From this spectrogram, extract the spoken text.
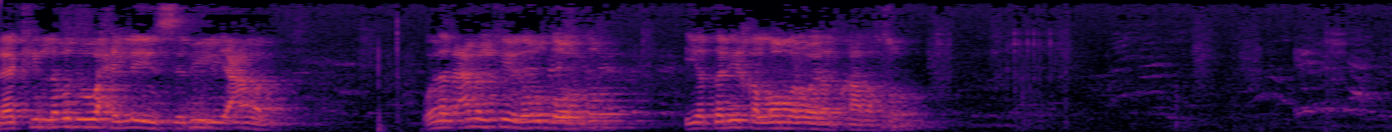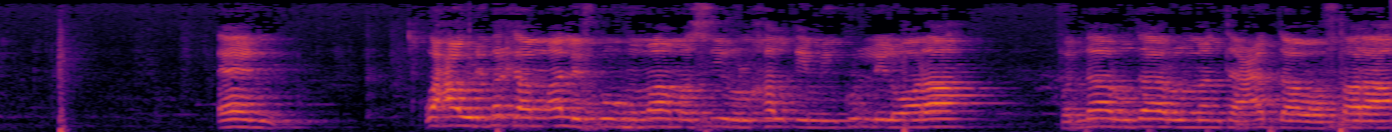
laakiin labadu waxay leeyihiin sabiil iyo camal waa inaad camalkeeda u doorto iyo dariiqa loo maro waa inaad qaadato. Waxa uu ihi markaa mualifku humaa masiiru lkhalqi min kuli lwaraa fannaaru daaru man tacaddaa waftaraa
